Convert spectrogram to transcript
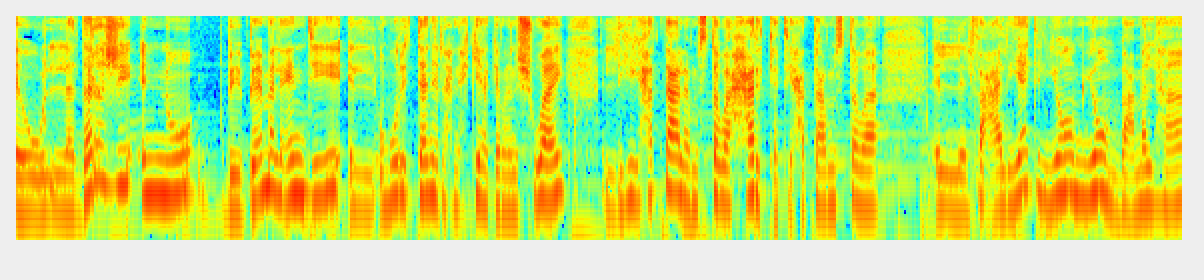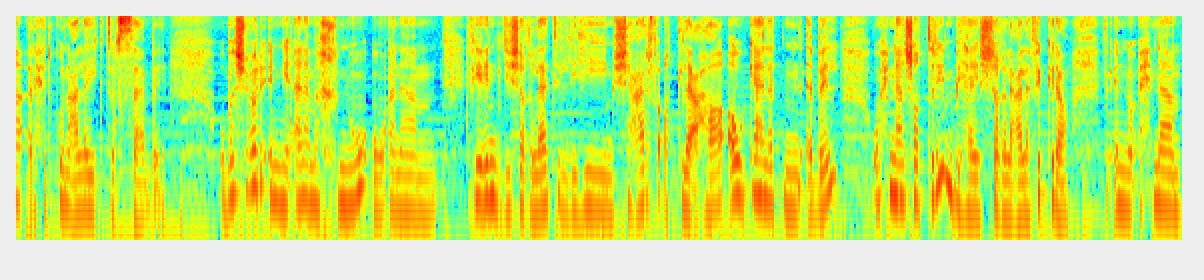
ولدرجة إنه بيعمل عندي الأمور التانية رح نحكيها كمان شوي اللي هي حتى على مستوى حركتي حتى على مستوى الفعاليات اليوم يوم بعملها رح تكون علي كتير صعبة. وبشعر إني أنا مخنوق وأنا في عندي شغلات اللي هي مش عارفة أطلعها أو كانت من قبل وإحنا شاطرين بهاي الشغلة على فكرة. في انه إحنا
